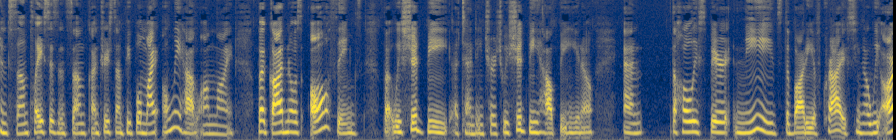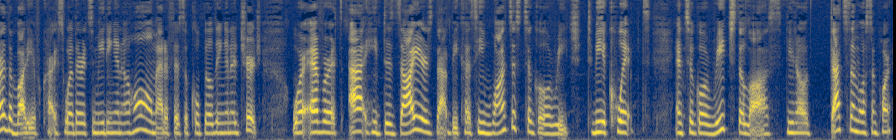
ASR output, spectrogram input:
In some places, in some countries, some people might only have online, but God knows all things. But we should be attending church, we should be helping, you know, and the Holy Spirit needs the body of Christ. You know, we are the body of Christ, whether it's meeting in a home, at a physical building, in a church, wherever it's at. He desires that because He wants us to go reach, to be equipped, and to go reach the lost. You know, that's the most important.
